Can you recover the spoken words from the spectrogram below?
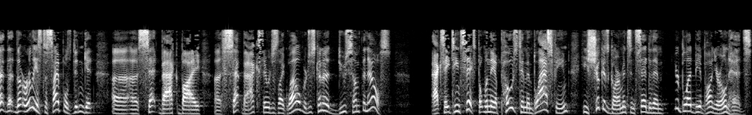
The, the, the earliest disciples didn't get uh, uh, set back by uh, setbacks. They were just like, well, we're just going to do something else. Acts 18:6. But when they opposed him and blasphemed, he shook his garments and said to them, "Your blood be upon your own heads.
